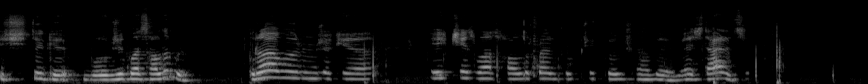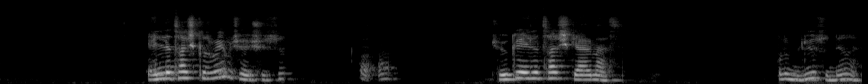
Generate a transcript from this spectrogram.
İşte ki bu örümcek bana saldırmıyor. Bravo örümcek ya. İlk kez bana saldır ben örümcek görmüş olabilirim. Ben ister misin? Elle taş kırmaya mı çalışıyorsun? Çünkü elle taş gelmez. Bunu biliyorsun değil mi?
